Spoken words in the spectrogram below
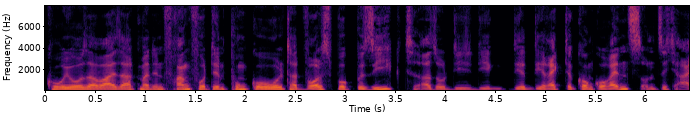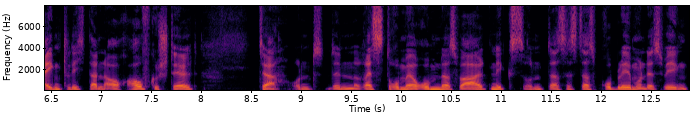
Kurioserweise hat man in Frankfurt den Punkt geholt, hat Wolfsburg besiegt, also die, die, die direkte Konkurrenz und sich eigentlich dann auch aufgestellt. Tja, und den Rest drumherum, das war halt nix und das ist das Problem. Und deswegen,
